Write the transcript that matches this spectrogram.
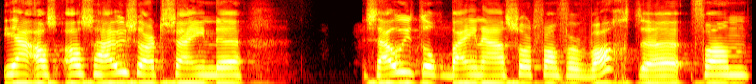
ja, als, als huisarts zijnde zou je toch bijna een soort van verwachten van...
